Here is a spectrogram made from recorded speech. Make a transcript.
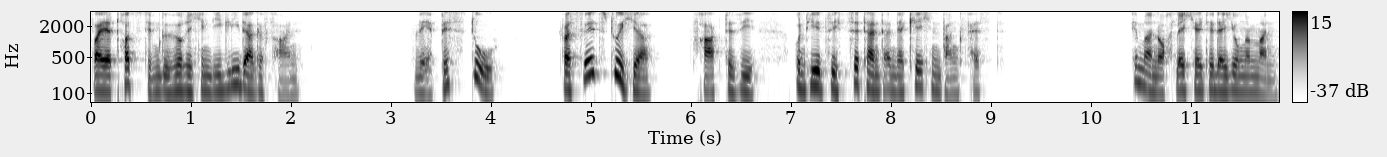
war ihr trotzdem gehörig in die Glieder gefahren. Wer bist du? Was willst du hier? fragte sie und hielt sich zitternd an der Kirchenbank fest. Immer noch lächelte der junge Mann.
